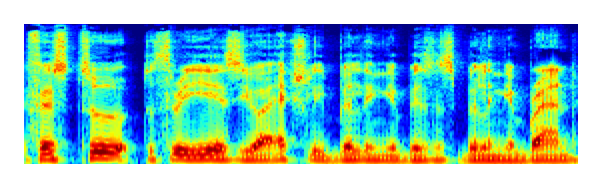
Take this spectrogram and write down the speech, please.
First two to three years, you are actually building your business, building your brand.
